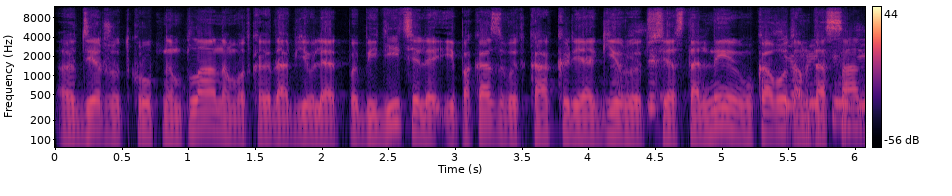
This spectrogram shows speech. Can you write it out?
э, держат крупным планом, вот когда объявляют победителя и показывают, как реагируют все- все остальные, у кого там досада.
